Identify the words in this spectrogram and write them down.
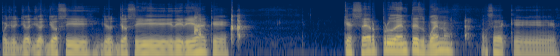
pues yo, yo, yo, yo sí, yo, yo sí diría que, que ser prudente es bueno. O sea que,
